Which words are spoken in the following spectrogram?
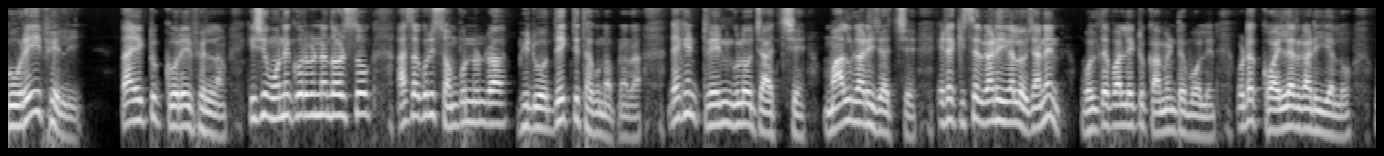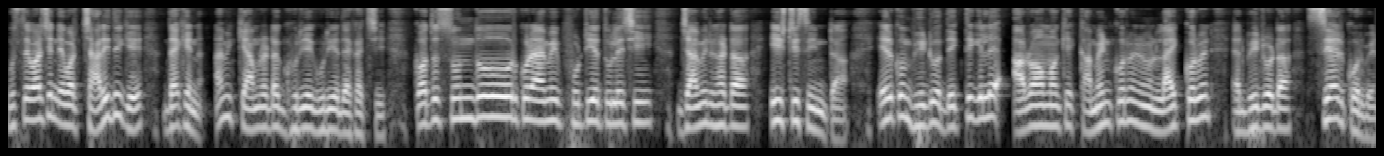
করেই ফেলি। তাই একটু করেই ফেললাম। কিছু মনে করবেন না দর্শক, আশা করি সম্পূর্ণটা ভিডিও দেখতে থাকুন আপনারা। দেখেন ট্রেনগুলো যাচ্ছে, মালগাড়ি যাচ্ছে। এটা কিসের গাড়ি গেল জানেন? বলতে পারলে একটু কমেন্টে বলেন। ওটা কয়লার গাড়ি গেল। বুঝতে পারছেন? এবার চারিদিকে দেখেন, আমি ক্যামেরাটা ঘুরিয়ে ঘুরিয়ে দেখাচ্ছি। কত সুন্দর করে আমি ফুটিয়ে তুলেছি জামিরঘাটা সিনটা এরকম ভিডিও দেখতে গেলে আরও আমাকে কমেন্ট করবেন এবং লাইক করবেন আর ভিডিওটা শেয়ার করবেন।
